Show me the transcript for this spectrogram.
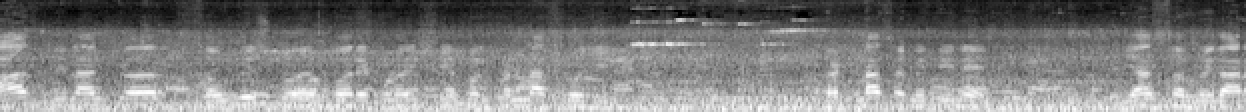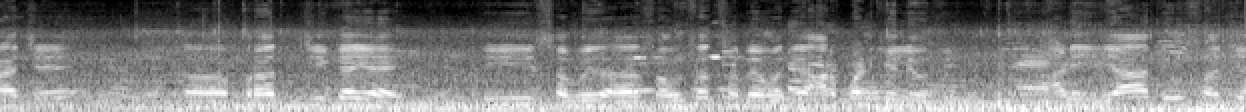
आज दिनांक सव्वीस नोव्हेंबर एकोणीसशे एकोणपन्नास रोजी घटना समितीने या संविधानाचे प्रत जी काही आहे ती संवि संसद सभेमध्ये अर्पण केली होती. आणि या दिवसाचे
